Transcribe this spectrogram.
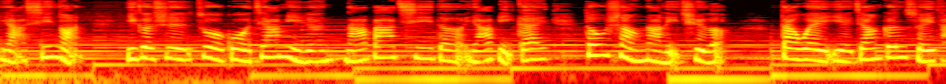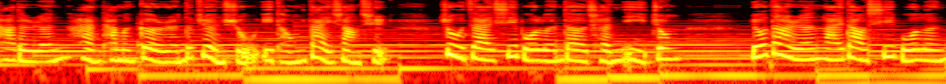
雅西暖，一个是做过加密人拿巴妻的雅比该，都上那里去了。大卫也将跟随他的人和他们个人的眷属一同带上去。住在希伯伦的城邑中，犹大人来到希伯伦，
